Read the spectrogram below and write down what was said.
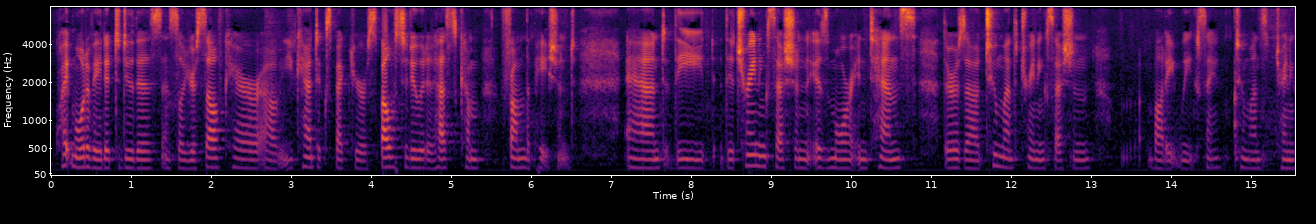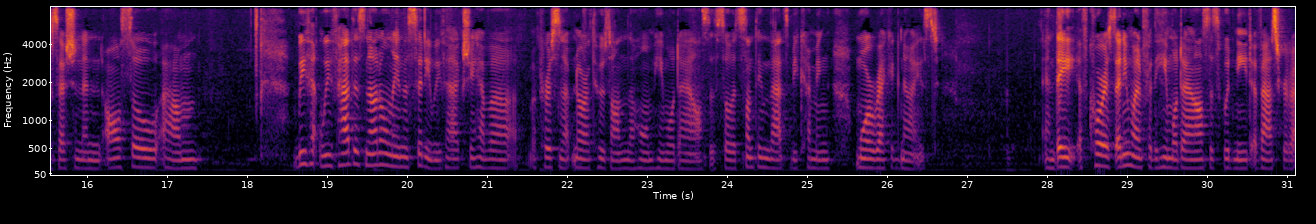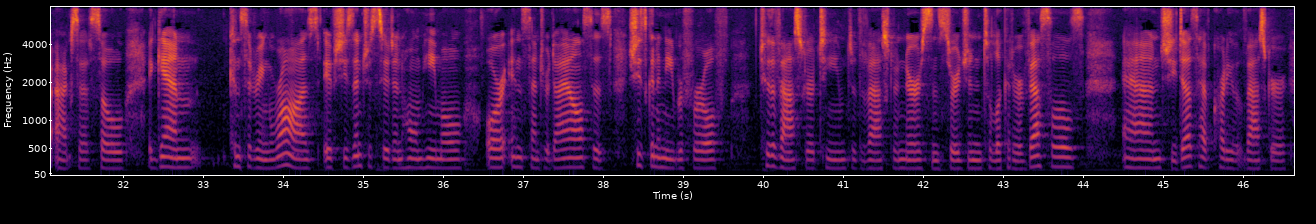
quite motivated to do this, and so your self care, um, you can't expect your spouse to do it, it has to come from the patient and the the training session is more intense. There's a two month training session, about eight weeks, say two months training session, and also. Um, We've, we've had this not only in the city, we've actually have a, a person up north who's on the home hemodialysis, so it's something that's becoming more recognized. And they, of course, anyone for the hemodialysis would need a vascular access. So again, considering Roz, if she's interested in home hemo or in center dialysis, she's going to need referral to the vascular team, to the vascular nurse and surgeon to look at her vessels. And she does have cardiovascular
